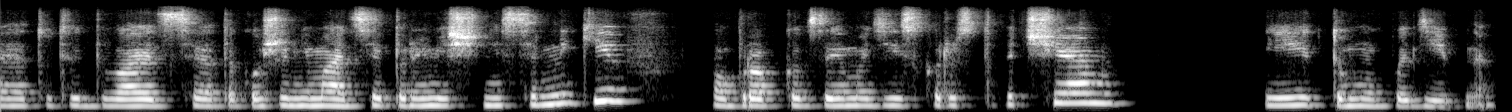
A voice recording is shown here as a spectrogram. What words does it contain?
Е, Тут відбувається також анімація переміщення сірників, обробка взаємодії з користувачем і тому подібне.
